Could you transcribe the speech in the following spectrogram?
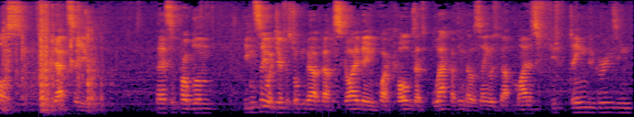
loss through that, so you, that's a problem. You can see what Geoff was talking about, about the sky being quite cold, because that's black. I think they were saying it was about minus 15 degrees in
